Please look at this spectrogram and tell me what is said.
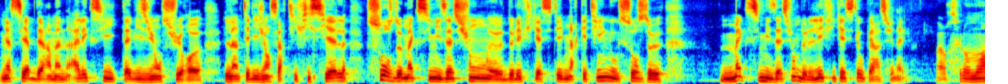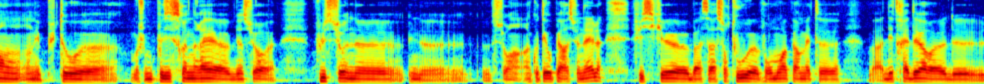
Merci Abderrahman. Alexis, ta vision sur euh, l'intelligence artificielle, source de maximisation euh, de l'efficacité marketing ou source de maximisation de l'efficacité opérationnelle? Alors selon moi, on, est plutôt. Euh, moi, je me positionnerais euh, bien sûr euh, plus sur, une, sur un, côté opérationnel, puisque bah, ça va surtout pour moi permettre bah, des traders de,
